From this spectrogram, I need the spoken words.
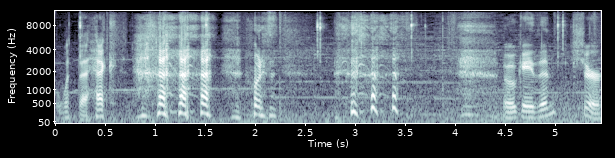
What the heck? what is- Okay then, sure.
